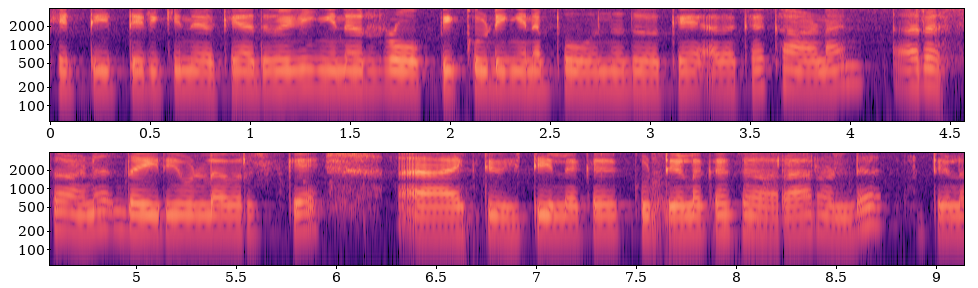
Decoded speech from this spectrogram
കെട്ടിയിട്ടിരിക്കുന്നതൊക്കെ അതുവഴി ഇങ്ങനെ ഒരു റോപ്പിൽ കൂടി ഇങ്ങനെ പോകുന്നതുമൊക്കെ അതൊക്കെ കാണാൻ രസമാണ്. ധൈര്യമുള്ളവർക്കൊക്കെ ആക്ടിവിറ്റിയിലൊക്കെ കുട്ടികളൊക്കെ കയറാറുണ്ട്. കുട്ടികൾ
